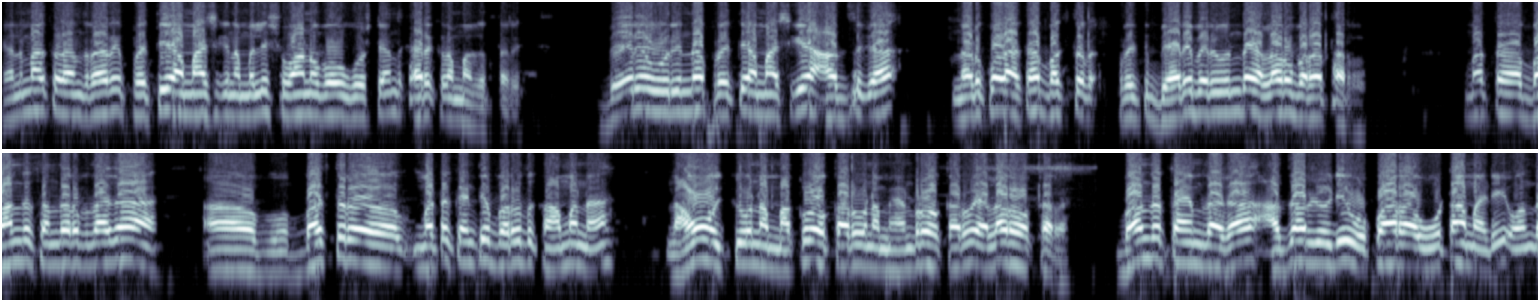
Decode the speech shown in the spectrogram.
ಹೆಣ್ಮಕ್ಳು ಅಂದ್ರ ಪ್ರತಿ ಅಮಾಸಿಗೆ ನಮ್ಮಲ್ಲಿ ಶಿವಾನುಭವ ಗೋಷ್ಠಿ ಅಂತ ಕಾರ್ಯಕ್ರಮ ಆಗುತ್ತಾರೆ ಬೇರೆ ಊರಿಂದ ಪ್ರತಿ ಅಮಾಸಿಗೆ ಅಜ್ಜಗ ನಡ್ಕೊಳಕ ಭಕ್ತರು, ಪ್ರತಿ, ಬೇರೆ ಬೇರೆ ಊರಿಂದ ಎಲ್ಲಾರು ಬರತಾರ ಮತ್ತ ಬಂದ ಸಂದರ್ಭದಾಗ ಭಕ್ತರು ಮಠಕ್ಕಂತಿ ಬರೋದು ಕಾಮನ್ ನಾವು ಹೋಗ್ತೀವಿ, ನಮ್ಮ ಮಕ್ಕಳು ಹೋಗ್ತಾರು, ನಮ್ಮ ಹೆಂಡ್ರು ಹೋಗ್ತಾರು, ಎಲ್ಲರೂ ಹೋಗ್ತಾರ. ಬಂದ ಟೈಮ್ದಾಗ ಅದರ ಜೋಡಿ ಉಪಹಾರ, ಊಟ ಮಾಡಿ ಒಂದ್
